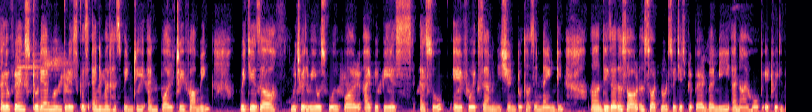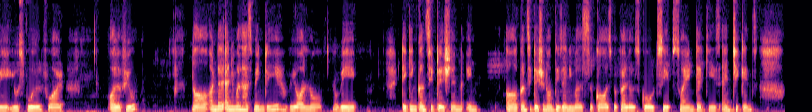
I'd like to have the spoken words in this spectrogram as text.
Hello friends, today I'm going to discuss animal husbandry and poultry farming which is uh, which will be useful for IBPS SO AFO examination 2019. Uh, these are the short, uh, short notes which is prepared by me and I hope it will be useful for all of you. Now under animal husbandry we all know we taking consideration in uh, consideration of these animals cows buffaloes goats sheep swine turkeys and chickens.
